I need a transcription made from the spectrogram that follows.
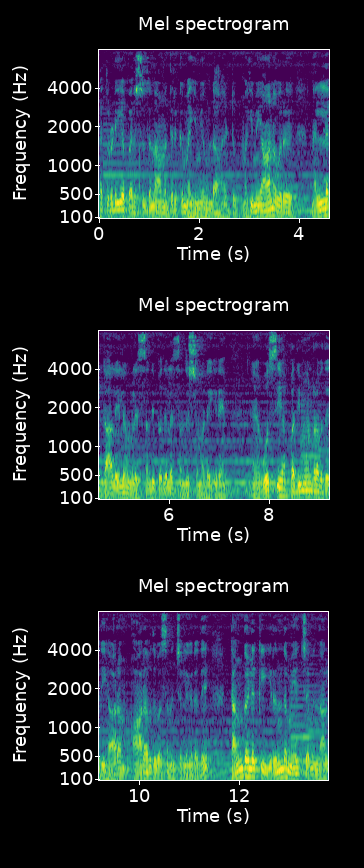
கத்தருடைய பரிசுத்த நாமத்திற்கு மகிமை உண்டாகட்டும். மகிமையான ஒரு நல்ல காலையில உங்களை சந்திப்பதில் சந்தோஷம் அடைகிறேன். ஓசியா பதிமூன்றாவது அதிகாரம் ஆறாவது வசனம் சொல்லுகிறது தங்களுக்கு இருந்த மேய்ச்சலினால்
